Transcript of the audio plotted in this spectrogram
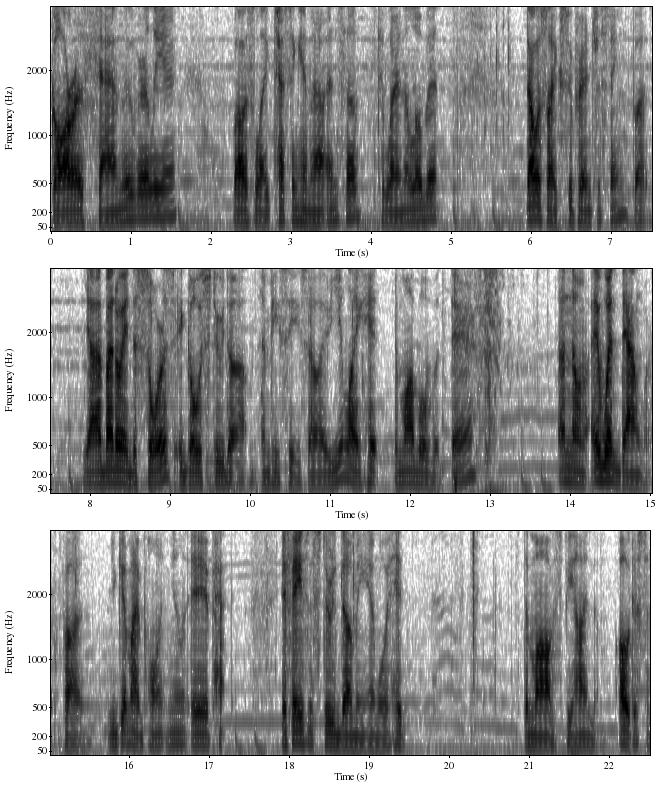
Gaara's sand move earlier. But I was like testing him out and stuff to learn a little bit. That was like super interesting, but yeah, by the way, the swords, it goes through the NPC. So if you like hit the mob over there, uh, no, it went downward, but you get my point, you know, it, it phases through the dummy and will hit the mobs behind them. Oh, there's a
